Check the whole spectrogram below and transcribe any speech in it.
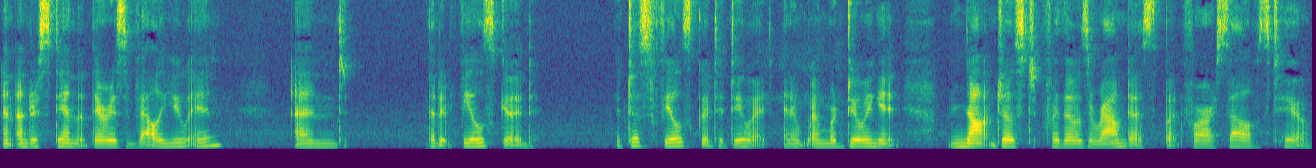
and understand that there is value in and that it feels good. It just feels good to do it. And, and we're doing it not just for those around us, but for ourselves too.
